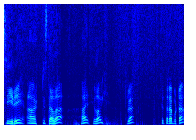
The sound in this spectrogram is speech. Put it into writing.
Siri er til stede her i dag, tror jeg. Sitter der borte.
